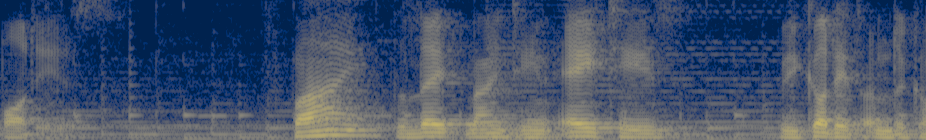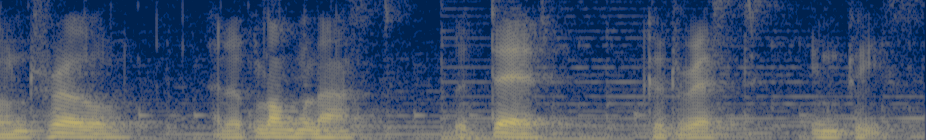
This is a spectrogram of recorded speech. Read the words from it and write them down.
Bodies. By the late 1980s, we got it under control, and at long last, the dead could rest in peace.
